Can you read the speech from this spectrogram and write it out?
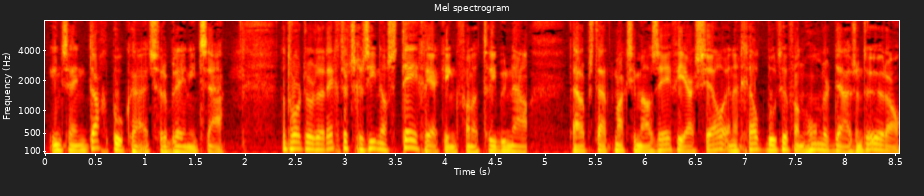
in zijn dagboeken uit Srebrenica. Dat wordt door de rechters gezien als tegenwerking van het tribunaal. Daarop staat maximaal zeven jaar cel en een geldboete van 100.000 euro.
